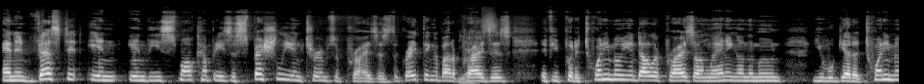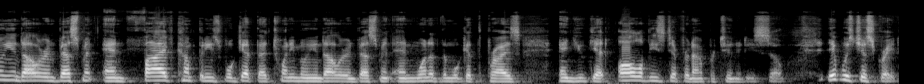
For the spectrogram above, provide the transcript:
and invest it in, in these small companies, especially in terms of prizes. The great thing about a prize is if you put a $20 million prize on landing on the moon, you will get a $20 million investment and five companies will get that $20 million investment and one of them will get the prize and you get all of these different opportunities. So it was just great.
